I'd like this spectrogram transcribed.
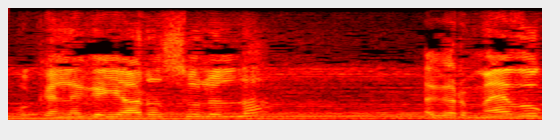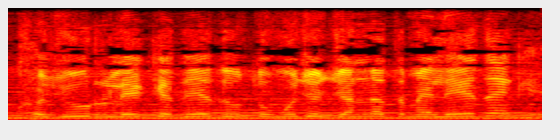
वो कहने लगे, या रसूल अल्लाह अगर मैं वो खजूर लेके दे दूँ तो मुझे जन्नत में ले देंगे?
